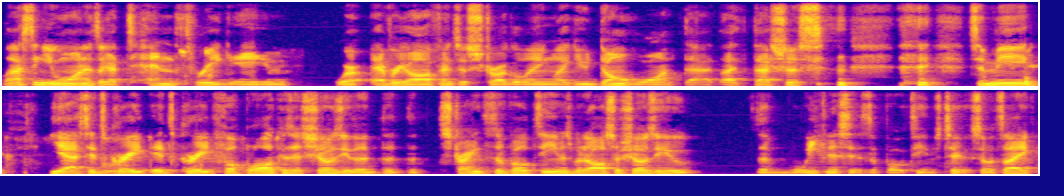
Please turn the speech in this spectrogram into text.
last thing you want is like a 10-3 game where every offense is struggling. Like you don't want that. that that's just to me. Yes, it's great. It's great football because it shows you the, the, the strengths of both teams, but it also shows you the weaknesses of both teams too. So it's like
